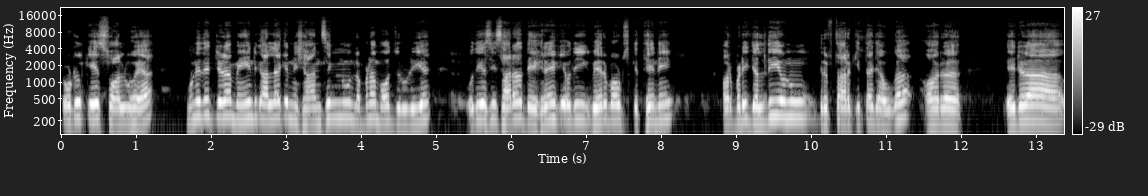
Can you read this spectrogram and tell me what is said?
ਟੋਟਲ ਕੇਸ ਸੋਲਵ ਹੋਇਆ। ਹੁਣ ਇਹਦੇ 'ਚ ਜਿਹੜਾ ਮੇਨ ਗੱਲ ਹੈ ਕਿ ਨਿਸ਼ਾਨ ਸਿੰਘ ਨੂੰ ਲੱਭਣਾ ਬਹੁਤ ਜ਼ਰੂਰੀ ਹੈ। ਉਹਦੀ ਅਸੀਂ ਸਾਰਾ ਦੇਖ ਰਹੇ ਹਾਂ ਕਿ ਉਹਦੀ ਵੇਅਰ ਅਬਾਊਟਸ ਕਿੱਥੇ ਨੇ। ਔਰ ਬੜੀ ਜਲਦੀ ਉਹਨੂੰ ਗ੍ਰਿਫਤਾਰ ਕੀਤਾ ਜਾਊਗਾ ਔਰ ਇਹ ਜਿਹੜਾ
